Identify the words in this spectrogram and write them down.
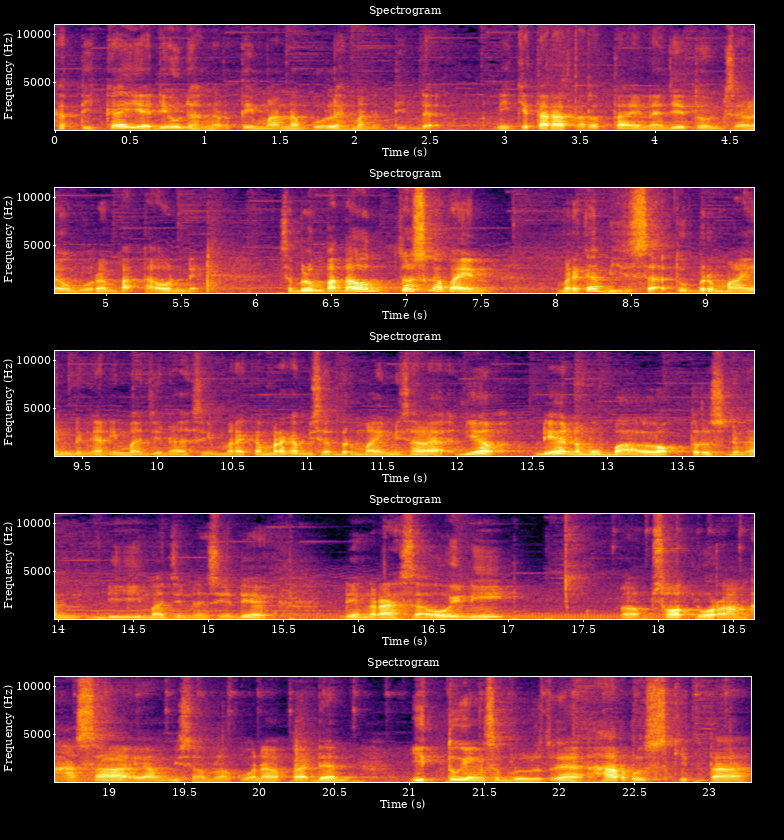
ketika ya dia udah ngerti mana boleh mana tidak. Nih kita rata-ratain aja itu misalnya umurnya 4 tahun deh. Sebelum 4 tahun terus ngapain? Mereka bisa tuh bermain dengan imajinasi mereka. Mereka bisa bermain misalnya dia dia nemu balok terus dengan di imajinasinya dia dia ngerasa oh ini uh, pesawat luar angkasa yang bisa melakukan apa. Dan itu yang sebetulnya harus kita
